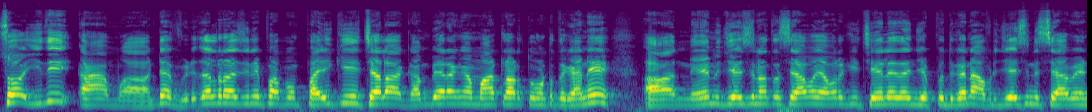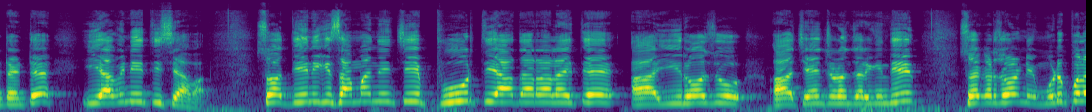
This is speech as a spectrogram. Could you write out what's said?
సో ఇది అంటే విడుదల రజనీ పాపం పైకి చాలా గంభీరంగా మాట్లాడుతూ ఉంటుంది కానీ నేను నేను చేసినంత సేవ ఎవరికి చేయలేదని చెప్పింది కానీ ఆవిడ చేసిన సేవ ఏంటంటే ఈ అవినీతి సేవ. సో దీనికి సంబంధించి పూర్తి ఆధారాలు అయితే ఈరోజు చేయించడం జరిగింది. సో ఇక్కడ చూడండి ముడుపుల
